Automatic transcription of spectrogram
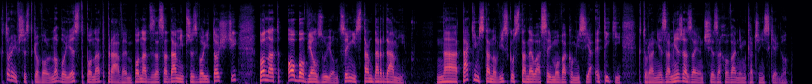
której wszystko wolno, bo jest ponad prawem, ponad zasadami przyzwoitości, ponad obowiązującymi standardami. Na takim stanowisku stanęła Sejmowa Komisja Etyki, która nie zamierza zająć się zachowaniem Kaczyńskiego.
